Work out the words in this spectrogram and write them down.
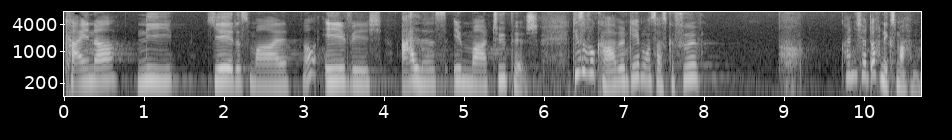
keiner, nie, jedes Mal, ne, ewig, alles, immer, typisch. Diese Vokabeln geben uns das Gefühl, kann ich ja doch nichts machen.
